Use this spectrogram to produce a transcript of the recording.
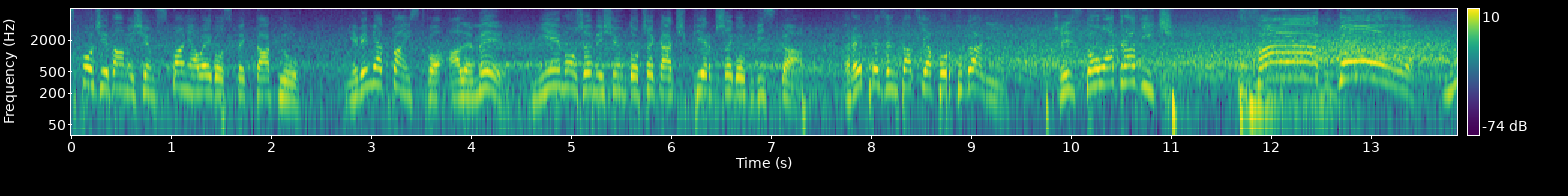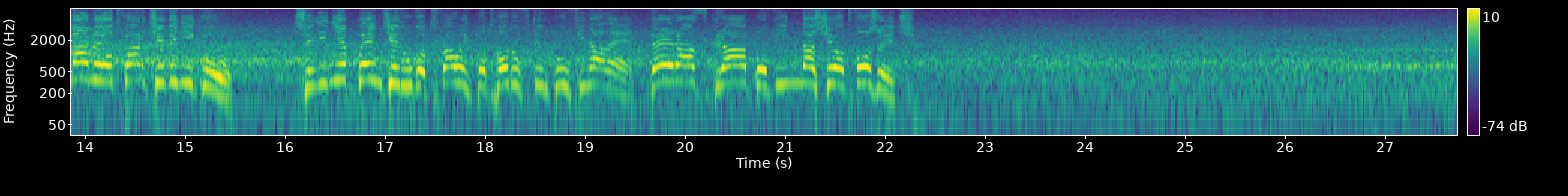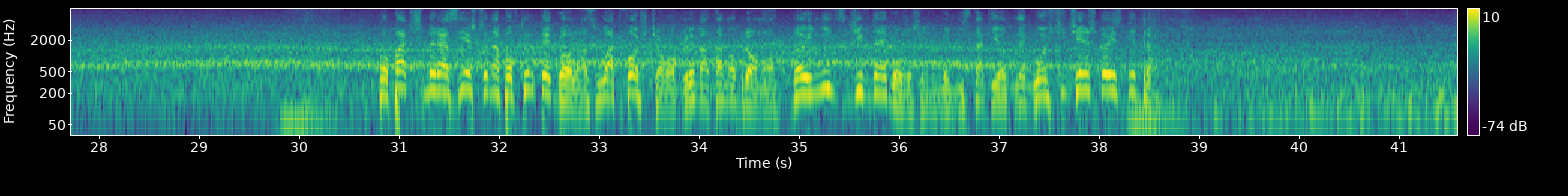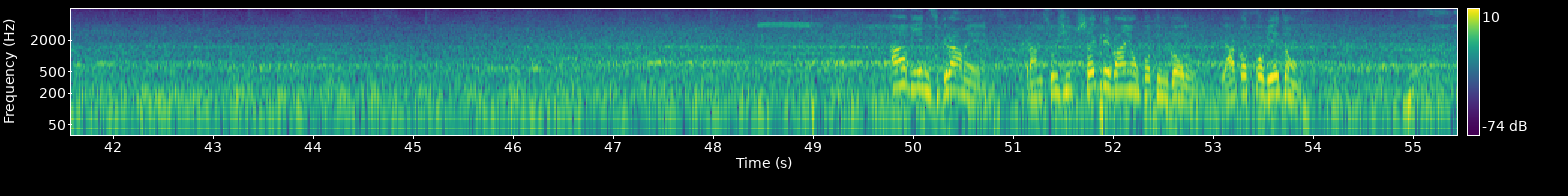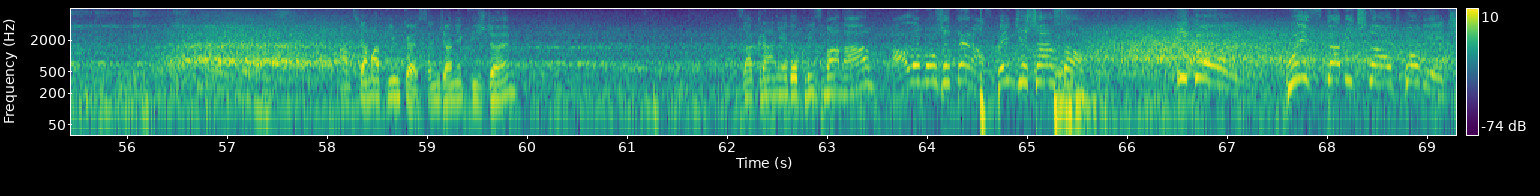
Spodziewamy się wspaniałego spektaklu. Nie wiem jak Państwo, ale my nie możemy się doczekać pierwszego gwizdka. Reprezentacja Portugalii. Czy zdoła trafić? Tak, gol! Mamy otwarcie wyniku. Czyli nie będzie długotrwałych podchodów w tym półfinale. Teraz gra powinna się otworzyć. Popatrzmy raz jeszcze na powtórkę gola. Z łatwością ogrywa tam obronę. No i nic dziwnego, że się nie myli z takiej odległości. Ciężko jest nie trafić. A więc gramy. Francuzi przegrywają po tym golu. Jak odpowiedzą? Francja ma piłkę, sędzia nie gwizdże. Zagranie do Griezmana, ale może teraz będzie szansa. I gol! Błyskawiczna odpowiedź.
